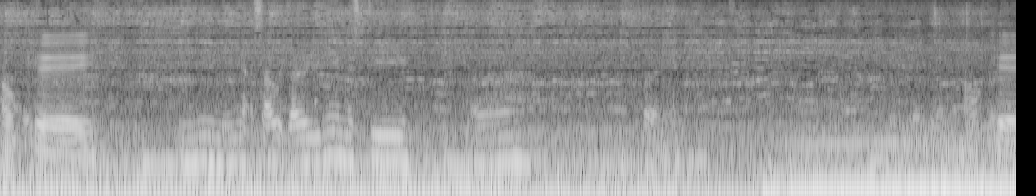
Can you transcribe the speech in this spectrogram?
Oke. Ini minyak sawit kalau ini mesti uh, apa ni? Oke.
